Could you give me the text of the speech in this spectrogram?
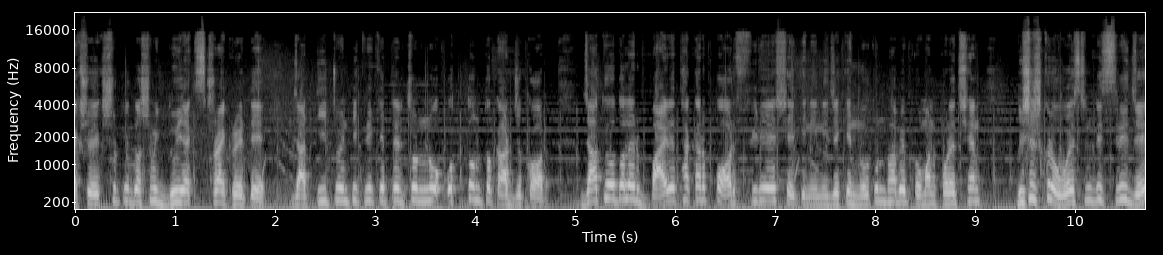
একশো একষট্টি দশমিক দুই এক স্ট্রাইক রেটে যা টি টোয়েন্টি ক্রিকেটের জন্য অত্যন্ত কার্যকর। জাতীয় দলের বাইরে থাকার পর ফিরে এসে তিনি নিজেকে নতুনভাবে প্রমাণ করেছেন। বিশেষ করে ওয়েস্ট ইন্ডিজ সিরিজে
